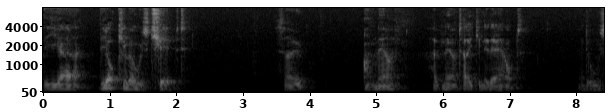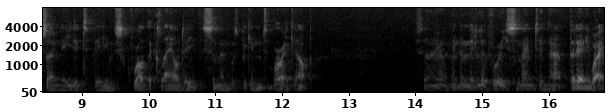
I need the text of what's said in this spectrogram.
The, uh, the ocular was chipped, so I'm now have now taken it out. It also needed to be, it was rather cloudy, the cement was beginning to break up. So I'm in the middle of re-cementing that. But anyway,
